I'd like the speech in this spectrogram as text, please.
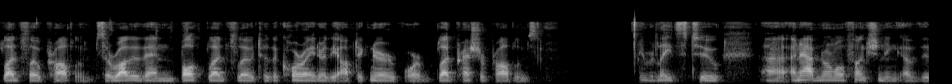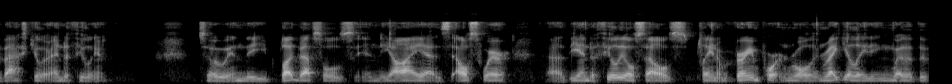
blood flow problem. So rather than bulk blood flow to the choroid or the optic nerve or blood pressure problems, it relates to uh, an abnormal functioning of the vascular endothelium. So in the blood vessels in the eye as elsewhere, uh, the endothelial cells play a very important role in regulating whether the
